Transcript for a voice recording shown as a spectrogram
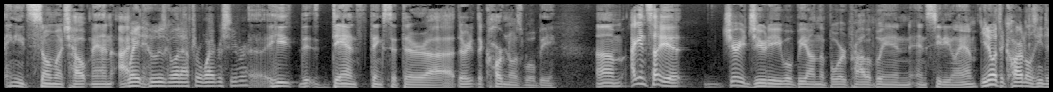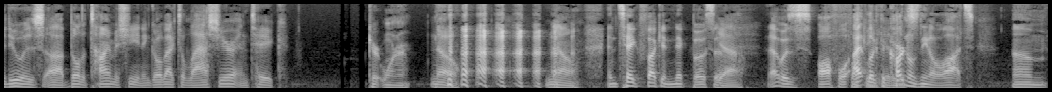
They need so much help, man. I, Wait, who's going after a wide receiver? he Dan thinks that they're, uh, they're the Cardinals will be. Um, I can tell you, Jerry Jeudy will be on the board probably, and and CeeDee Lamb. you know what the Cardinals need to do is uh, build a time machine and go back to last year and take Kurt Warner, no, no, and take fucking Nick Bosa. yeah. That was awful. I, look, the. Cardinals need a lot. Um,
